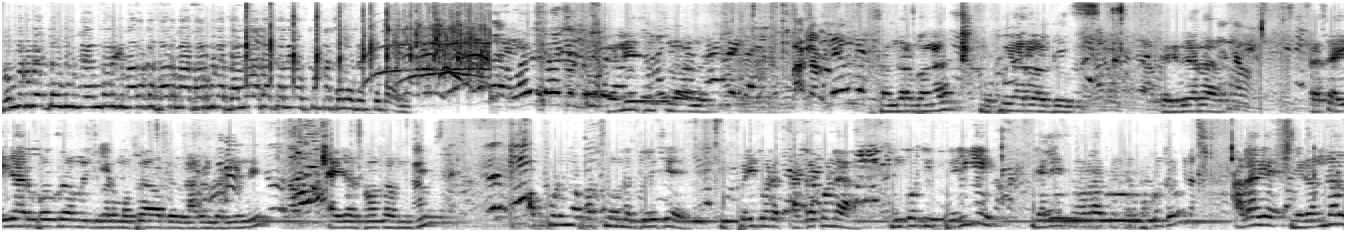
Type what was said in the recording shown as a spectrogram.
ముందుకు పెట్టినందుకు మీ అందరికీ మరొకసారి మా తరఫున ధన్యవాదాలు తెలియజేసుకుంటూ సెలవు తీసుకుంటాను. గణేష్ ఉత్సవాలు సందర్భంగా ముప్పై ఆరు వార్డు ఏరియాల గత ఐదారు ప్రోగ్రాం నుంచి కూడా ముప్పై ఆరు రావడం జరిగింది. ఐదారు సంవత్సరాల నుంచి. అప్పుడున్న భక్తులు ఉన్న చేసే ఇప్పటికి కూడా తగ్గకుండా ఇంకోటి పెరిగి గణేష్ నవరాత్రి జరుపుకుంటూ అలాగే మీరందరూ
